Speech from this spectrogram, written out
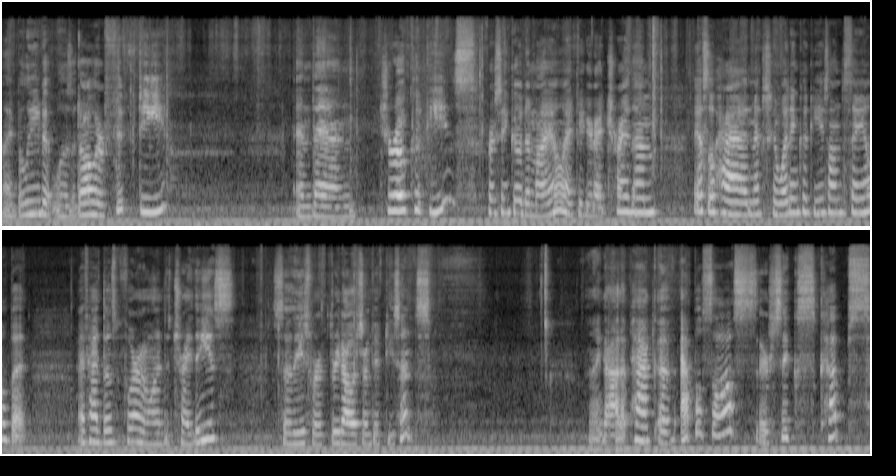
I believe it was $1.50. And then churro cookies for Cinco de Mayo. I figured I'd try them. They also had Mexican wedding cookies on sale, but I've had those before and I wanted to try these. So these were $3.50. And I got a pack of applesauce. There's six cups.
